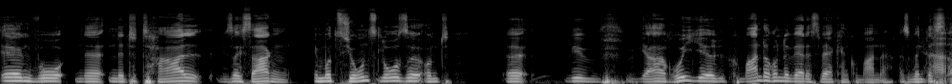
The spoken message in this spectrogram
irgendwo eine, eine total, wie soll ich sagen, emotionslose und äh, wie, ja, ruhige Commander-Runde wäre, das wäre kein Commander. Also wenn das Ja, aber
